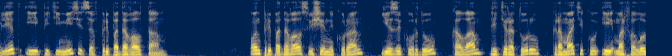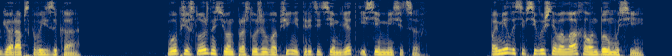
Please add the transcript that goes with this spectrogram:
лет и 5 месяцев преподавал там. Он преподавал священный Куран, язык урду, калам, литературу, грамматику и морфологию арабского языка. В общей сложности он прослужил в общине 37 лет и 7 месяцев. По милости Всевышнего Аллаха он был муси.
